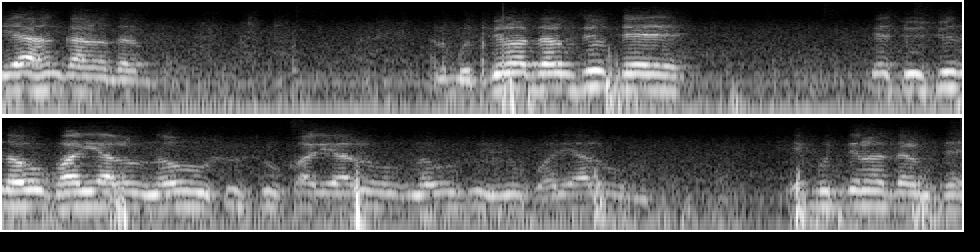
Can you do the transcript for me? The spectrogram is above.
એ અહંકાર નો ધર્મ છે. અને બુદ્ધિ નો ધર્મ શું છે? કે શું શું નવું ખોરી આલું, નવું શું શું ખોરી આલું, નવું શું શું ખોરી આલું. એ બુદ્ધિ નો ધર્મ છે.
